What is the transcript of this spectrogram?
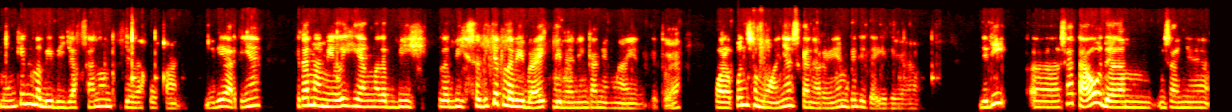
mungkin lebih bijaksana untuk dilakukan. Jadi artinya kita memilih yang lebih lebih sedikit lebih baik dibandingkan yang lain gitu ya. Walaupun semuanya skenario-nya mungkin tidak ideal. Jadi uh, saya tahu dalam misalnya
